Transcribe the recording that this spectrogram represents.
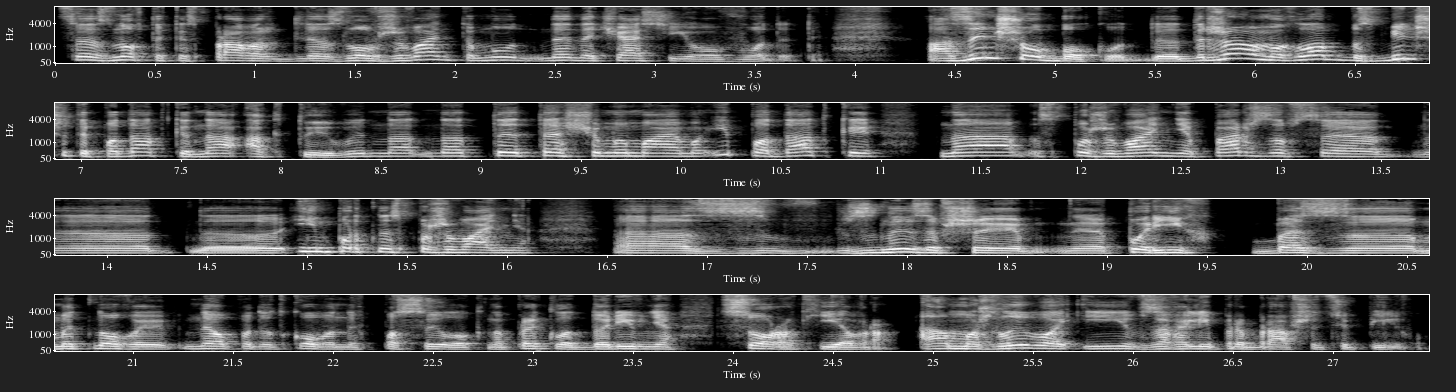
це знов таки справа для зловживань, тому не на часі його вводити. А з іншого боку, держава могла б збільшити податки на активи, на, на те, те, що ми маємо, і податки на споживання, перш за все, е, е, імпортне споживання, е, з- знизивши е, поріг без е, митного неоподаткованих посилок, наприклад, до рівня 40 євро, а можливо, і взагалі прибравши цю пільгу.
